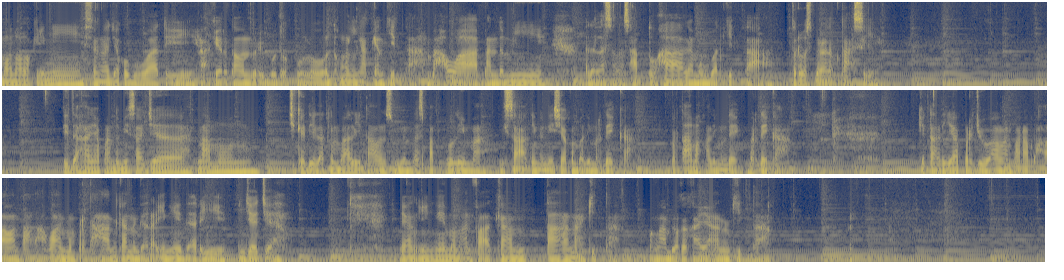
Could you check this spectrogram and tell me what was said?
Monolog ini sengaja aku buat di akhir tahun 2020 untuk mengingatkan kita bahwa pandemi adalah salah satu hal yang membuat kita terus beradaptasi. Tidak hanya pandemi saja, namun jika dilihat kembali tahun 1945 di saat Indonesia kembali merdeka, pertama kali merdeka, kita lihat perjuangan para pahlawan-pahlawan mempertahankan negara ini dari penjajah yang ingin memanfaatkan tanah kita, mengambil kekayaan kita.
